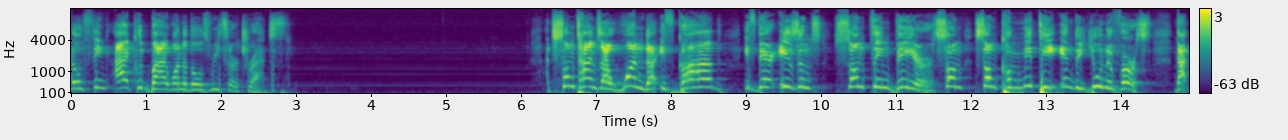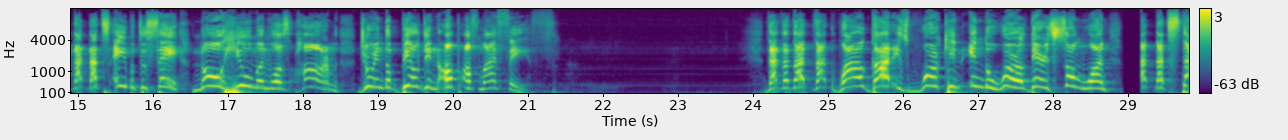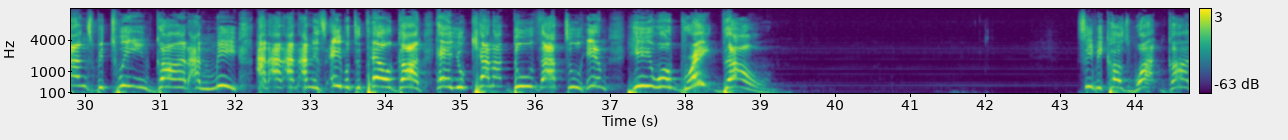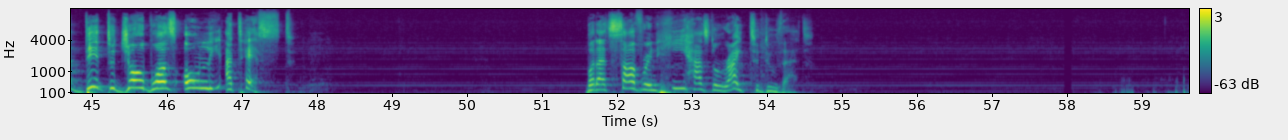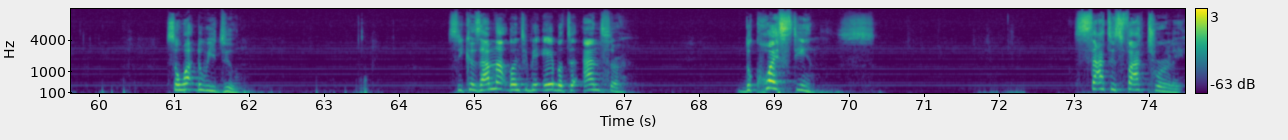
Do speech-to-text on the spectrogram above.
I don't think I could buy one of those research rats. And sometimes I wonder if God, if there isn't something there, some, some committee in the universe that, that, that's able to say no human was harmed during the building up of my faith. That, that, that, that while God is working in the world, there is someone that, that stands between God and me and, and, and, and is able to tell God, hey, you cannot do that to him. He will break down. See, because what God did to Job was only a test. But as sovereign, he has the right to do that. So, what do we do? See, because I'm not going to be able to answer the questions satisfactorily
